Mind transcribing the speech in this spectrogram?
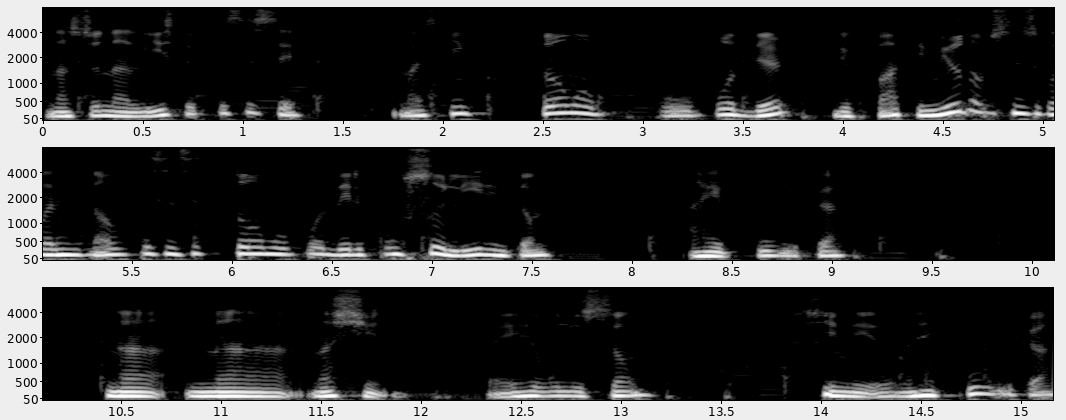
Nacionalista e o PCC. Mas quem toma o poder, de fato, em 1949, o PCC toma o poder e consolida, então, a República na, na, na China. Aí, Revolução Chinesa, na República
